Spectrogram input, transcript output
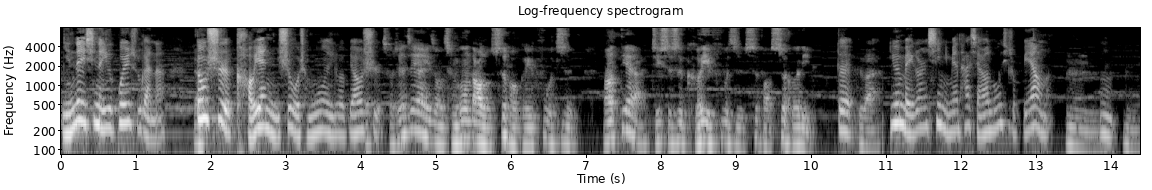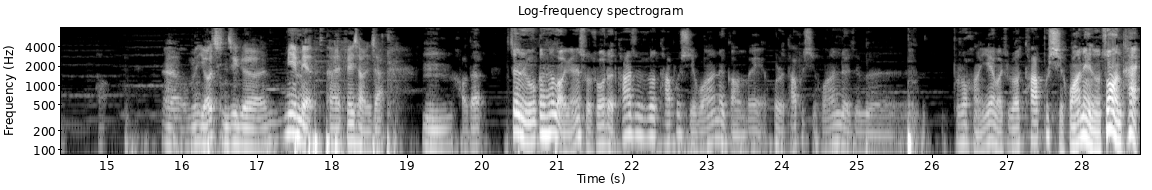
你内心的一个归属感呢，对都是考验你是否成功的一个标识。首先，这样一种成功道路是否可以复制？然后第二，即使是可以复制，是否适合你，对，对吧？因为每个人心里面他想要的东西是不一样的。嗯嗯嗯，好，嗯，我们有请这个面面来分享一下。嗯，好的。正如刚才老袁所说的，他就是说他不喜欢的岗位，或者他不喜欢的这个，不说行业吧，就是说他不喜欢那种状态，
